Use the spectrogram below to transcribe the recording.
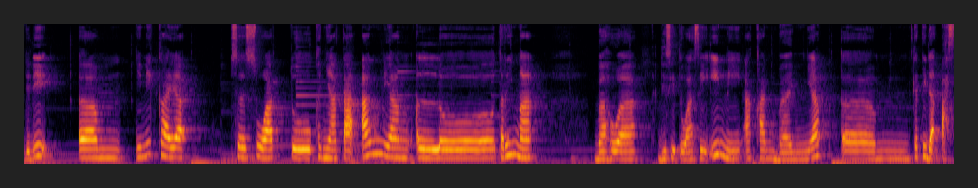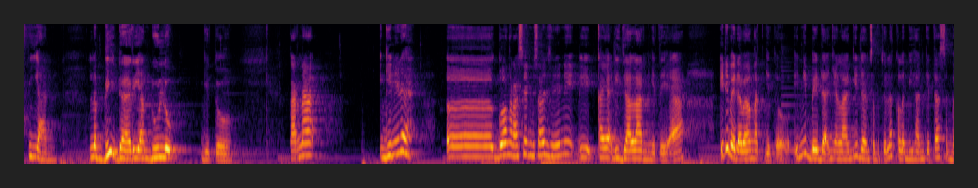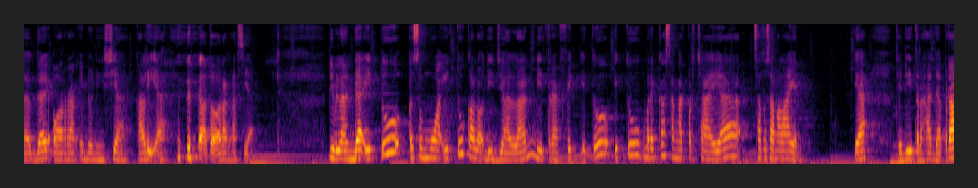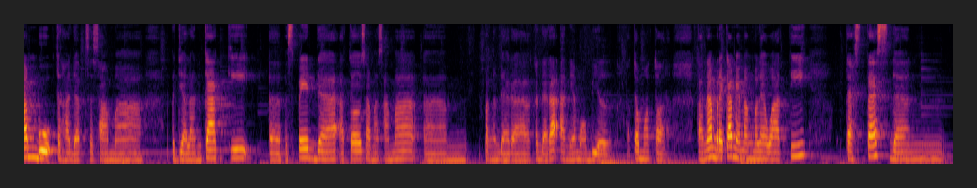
Jadi um, ini kayak sesuatu kenyataan yang lo terima bahwa di situasi ini akan banyak um, ketidakpastian lebih dari yang dulu gitu. Karena gini deh uh, eh, gue ngerasain misalnya di sini nih di, kayak di jalan gitu ya ini beda banget gitu. Ini bedanya lagi dan sebetulnya kelebihan kita sebagai orang Indonesia kali ya atau orang Asia. Di Belanda itu eh, semua itu kalau di jalan di traffic itu itu mereka sangat percaya satu sama lain. Ya. Jadi terhadap rambu, terhadap sesama pejalan kaki, uh, pesepeda atau sama-sama um, pengendara kendaraan ya mobil atau motor. Karena mereka memang melewati tes-tes dan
